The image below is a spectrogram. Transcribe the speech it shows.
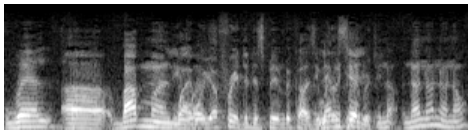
Well, uh, Bob Marley Why was... were you afraid to display him because he was a you, celebrity? no, no, no, no, no.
